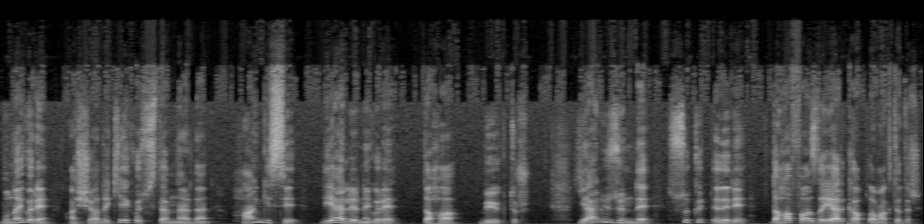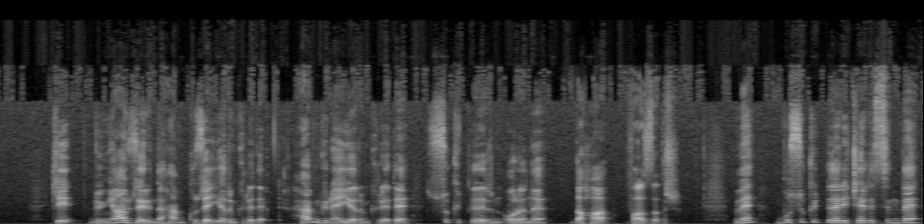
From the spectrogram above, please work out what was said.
Buna göre aşağıdaki ekosistemlerden hangisi diğerlerine göre daha büyüktür? Yeryüzünde su kütleleri daha fazla yer kaplamaktadır. Ki dünya üzerinde hem kuzey yarımkürede hem güney yarımkürede su kütlelerinin oranı daha fazladır. Ve bu su kütleleri içerisinde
